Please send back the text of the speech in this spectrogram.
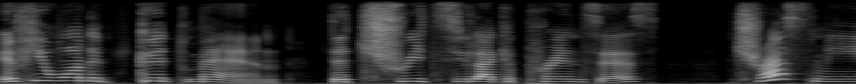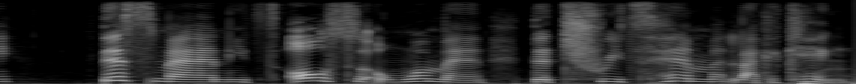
If you want a good man that treats you like a princess, trust me, this man needs also a woman that treats him like a king.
